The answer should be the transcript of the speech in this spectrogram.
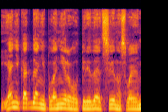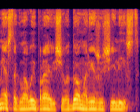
Я никогда не планировал передать сыну свое место главы правящего дома «Режущий лист».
